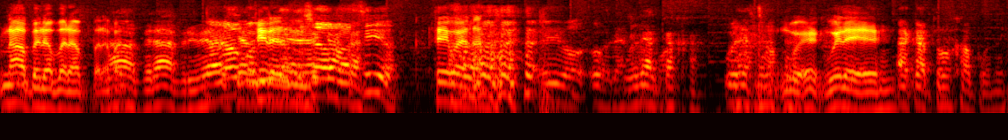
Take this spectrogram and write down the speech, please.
No, pero para, para, No, para. espera, primero. Que porque Tira- la caja. vacío. Sí, bueno, digo, huele a Huele a Japón. caja. Huele a Japón. huele, huele. A cartón japonés.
